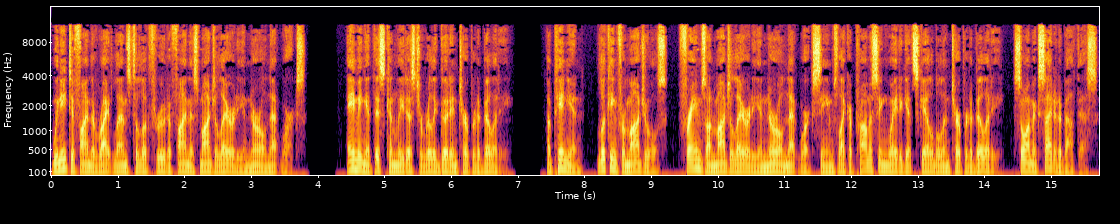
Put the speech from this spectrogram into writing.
We need to find the right lens to look through to find this modularity in neural networks. Aiming at this can lead us to really good interpretability. Opinion Looking for modules, frames on modularity in neural networks seems like a promising way to get scalable interpretability, so I'm excited about this.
